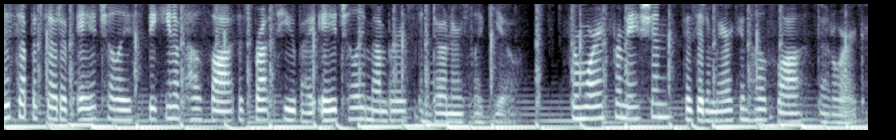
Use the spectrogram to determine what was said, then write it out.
This episode of AHLA Speaking of Health Law is brought to you by AHLA members and donors like you. For more information, visit AmericanHealthLaw.org.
